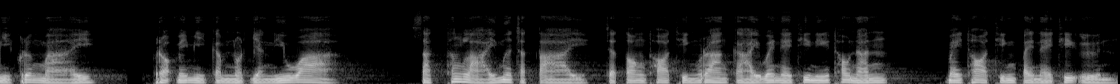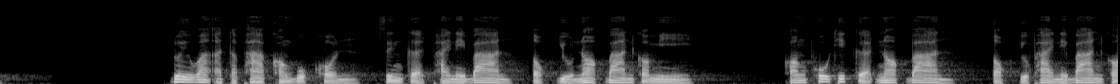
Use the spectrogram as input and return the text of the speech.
มีเครื่องหมาย เพราะไม่มีกำหนดอย่างนี้ว่า สัตว์ทั้งหลายเมื่อจะตายจะต้องทอดทิ้งร่างกายไว้ในที่นี้เท่านั้น ไม่ทอดทิ้งไปในที่อื่น ด้วยว่าอัตภาพของบุคคลซึ่งเกิดภายในบ้านตกอยู่นอกบ้านก็มี ของผู้ที่เกิดนอกบ้าน ตกอยู่ภายในบ้านก็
